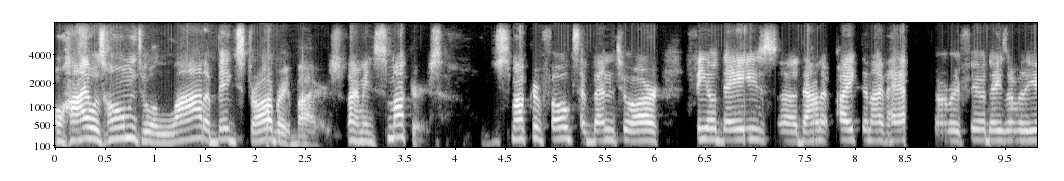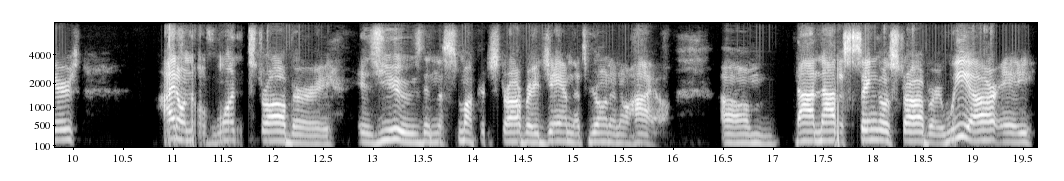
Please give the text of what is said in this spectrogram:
Ohio is home to a lot of big strawberry buyers. I mean, Smuckers. Smucker folks have been to our field days uh, down at Pike, and I've had strawberry field days over the years. I don't know if one strawberry is used in the Smucker strawberry jam that's grown in Ohio. Um, not, not a single strawberry. We are a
